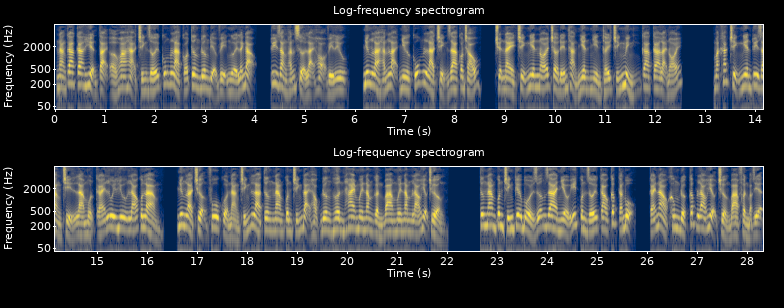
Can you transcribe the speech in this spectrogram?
nàng ca ca hiện tại ở hoa hạ chính giới cũng là có tương đương địa vị người lãnh đạo, tuy rằng hắn sửa lại họ vì lưu, nhưng là hắn lại như cũng là trịnh gia con cháu. Chuyện này trịnh nghiên nói chờ đến thản nhiên nhìn thấy chính mình ca ca lại nói. Mặt khác trịnh nghiên tuy rằng chỉ là một cái lui hưu lão quân làm, nhưng là trượng phu của nàng chính là tương nam quân chính đại học đương hơn 20 năm gần 30 năm láo hiệu trưởng. Tương nam quân chính kia bồi dưỡng ra nhiều ít quân giới cao cấp cán bộ, cái nào không được cấp lao hiệu trưởng ba phần bạc diện.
